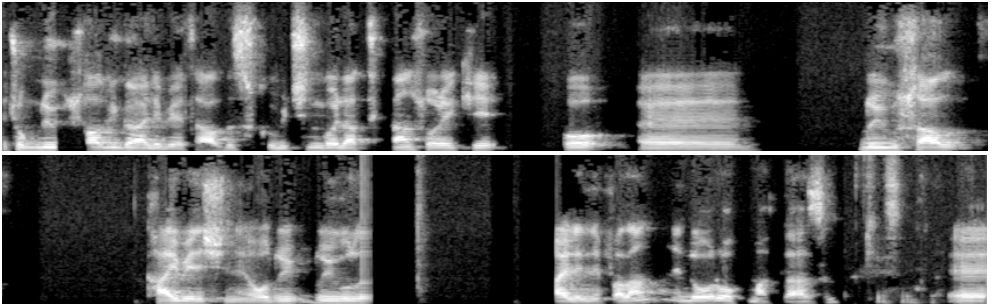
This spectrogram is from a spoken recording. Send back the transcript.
E, çok duygusal bir galibiyet aldı. Skubic'in gol attıktan sonraki o e, duygusal kaybedişini, o du- duyguları halini falan hani doğru okumak lazım. Kesinlikle. E,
